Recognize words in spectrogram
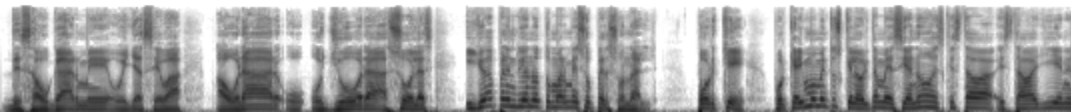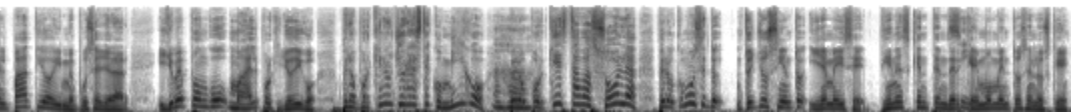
desahogarme o ella se va a orar o, o llora a solas. Y yo he aprendido a no tomarme eso personal. ¿Por qué? Porque hay momentos que Laurita me decía, no, es que estaba, estaba allí en el patio y me puse a llorar. Y yo me pongo mal porque yo digo, pero ¿por qué no lloraste conmigo? Ajá. ¿Pero por qué estaba sola? ¿Pero cómo se te...? Entonces yo siento, y ella me dice, tienes que entender Sí. que hay momentos en los que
